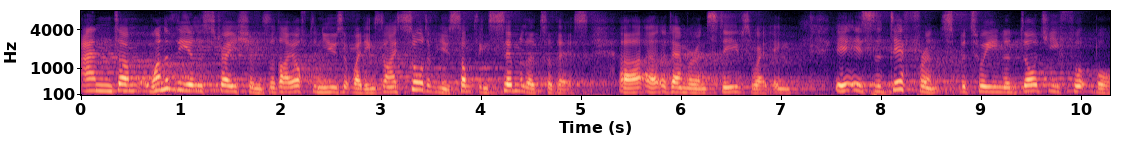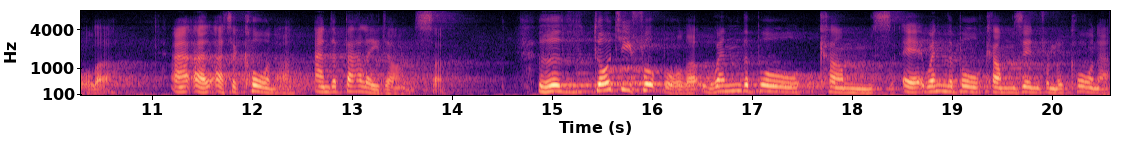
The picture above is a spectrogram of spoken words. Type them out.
and um, one of the illustrations that I often use at weddings, and I sort of use something similar to this uh, at Emma and Steve's wedding, is the difference between a dodgy footballer at a corner and a ballet dancer. The dodgy footballer, when the ball comes, uh, when the ball comes in from a corner,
